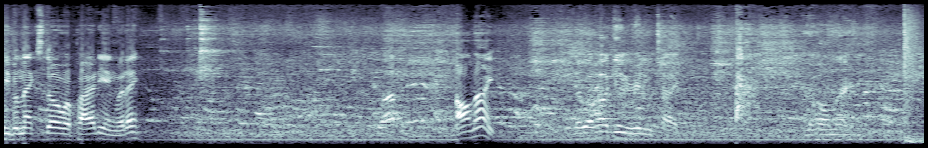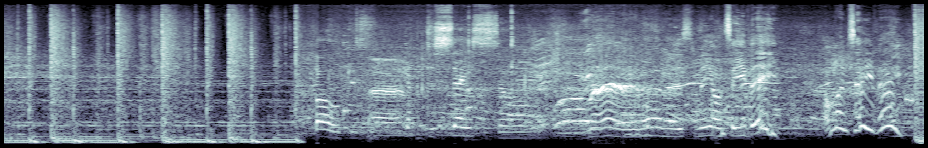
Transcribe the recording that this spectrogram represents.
People next door were partying, were they? What happened? All night. They were hugging really tight. the whole night. Focus. Um, Got to say so. No, no, no, it's me on TV. I'm on TV.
